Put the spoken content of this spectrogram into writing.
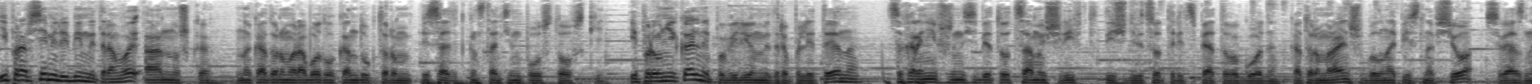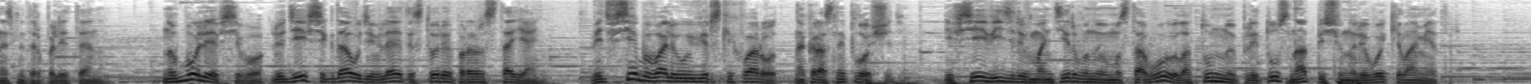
И про всеми любимый трамвай «Аннушка», на котором работал кондуктором писатель Константин Паустовский. И про уникальный павильон метрополитена, сохранивший на себе тот самый шрифт 1935 года, которым раньше было написано все, связанное с метрополитеном. Но более всего, людей всегда удивляет история про расстояние. Ведь все бывали у Вирских ворот на Красной площади. И все видели вмонтированную мостовую латунную плиту с надписью «Нулевой километр».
